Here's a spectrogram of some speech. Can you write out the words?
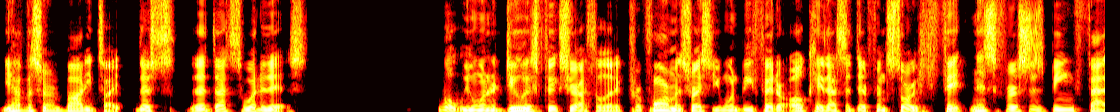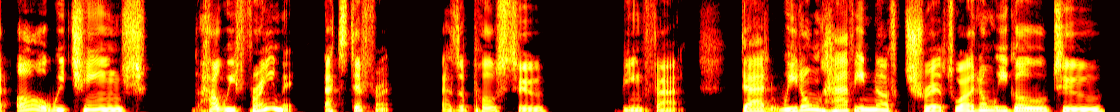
You have a certain body type. That's, that's what it is what we want to do is fix your athletic performance, right? So you want to be fitter. Okay, that's a different story. Fitness versus being fat. Oh, we change how we frame it. That's different as opposed to being fat. Dad, we don't have enough trips. Why don't we go to,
